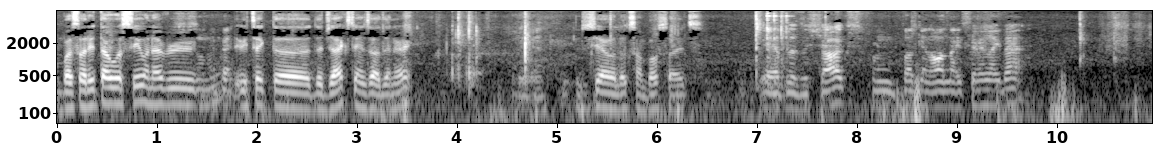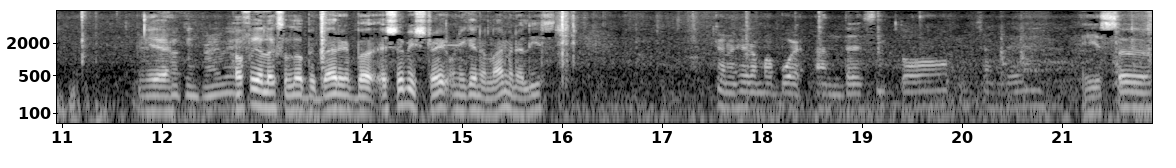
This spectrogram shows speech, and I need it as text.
But ahorita we'll see whenever Okay. we take the the jack stands out then, right? Yeah. Just see how it looks on both sides. Yeah, plus the shocks from fucking all night sitting like that. Yeah. Fucking. Hopefully it looks a little bit better, but it should be straight when you get an alignment at least. Gonna hit on my boy Andresito. pinche Yes, sir.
